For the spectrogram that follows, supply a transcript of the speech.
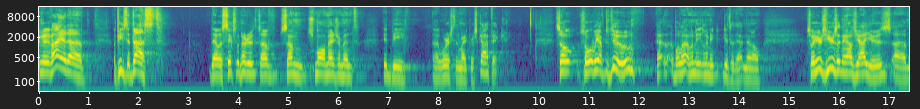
mean, if I had a, a piece of dust that was six one hundredths of some small measurement, it'd be uh, worse than microscopic. So, so what we have to do, uh, well, let me, let me get to that and then I'll. So here's, here's an analogy I use um,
